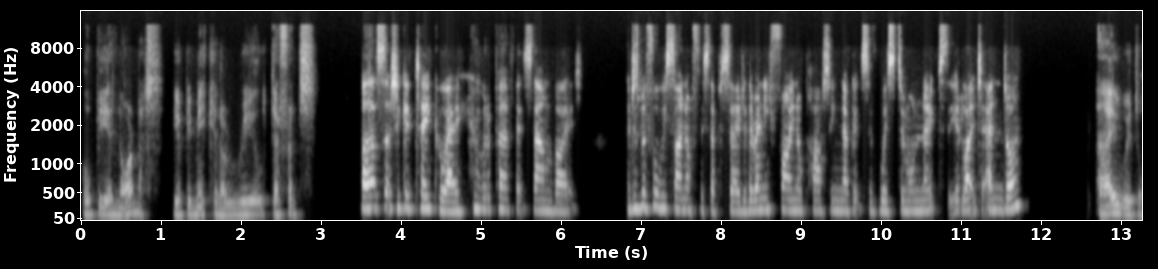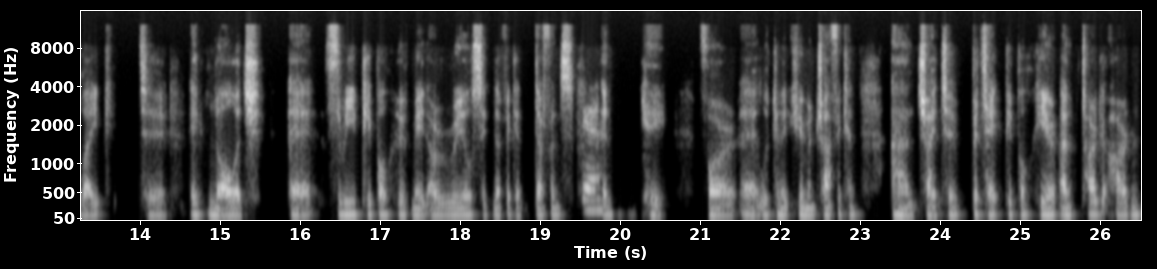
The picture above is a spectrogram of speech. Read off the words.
will be enormous. You'll be making a real difference. Oh, that's such a good takeaway. What a perfect soundbite. And just before we sign off this episode, are there any final passing nuggets of wisdom or notes that you'd like to end on? I would like to acknowledge uh, three people who've made a real significant difference yeah. in the UK for uh, looking at human trafficking and try to protect people here and target harden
